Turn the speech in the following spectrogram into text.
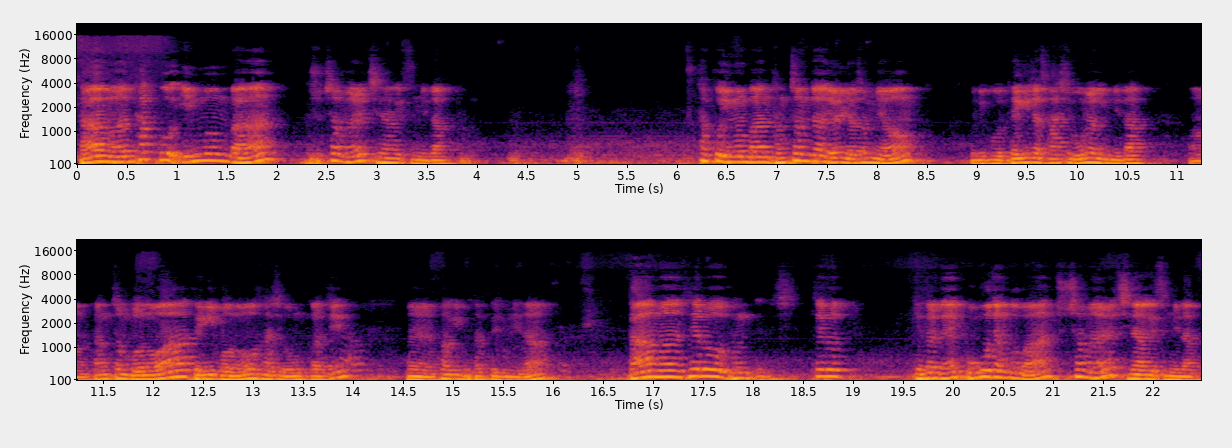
다음은 탁구 입문반 추첨을 진행하겠습니다. 탁구 입문반 당첨자 16명, 그리고 대기자 45명입니다. 어, 당첨 번호와 대기 번호 45번까지 확인 부탁드립니다. 다음은 새로 병- 새로 개설된 보고장부반 추첨을 진행하겠습니다.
